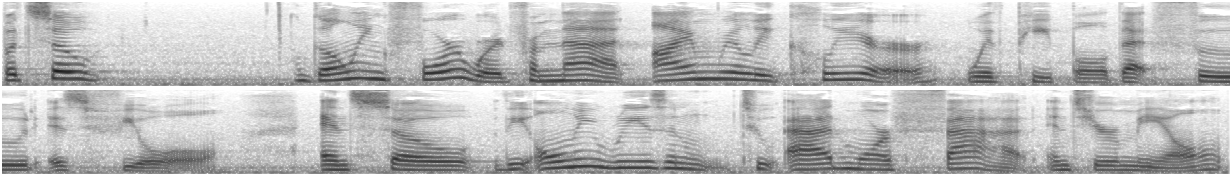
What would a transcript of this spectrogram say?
but so going forward from that, I'm really clear with people that food is fuel. And so the only reason to add more fat into your meal,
